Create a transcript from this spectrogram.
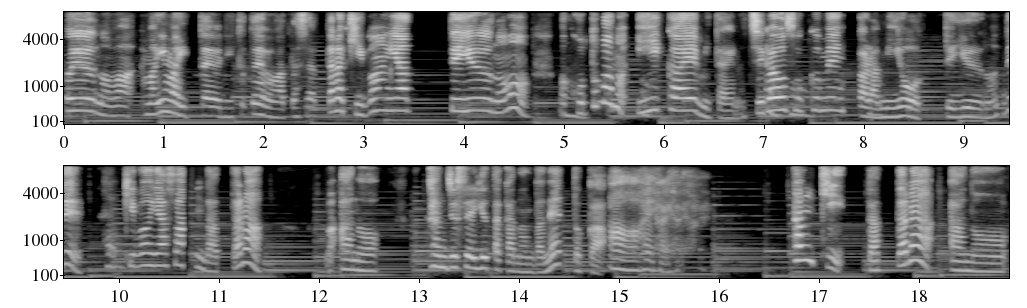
というのは、まあ今言ったように、例えば私だったら気分屋っていうのを、まあ、うん言葉の言い換えみたいな、違う側面から見ようっていうので、うん気分屋さんだったら、まあ、あの、感受性豊かなんだねとか、あはいはいはい。短期だったら、あの、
